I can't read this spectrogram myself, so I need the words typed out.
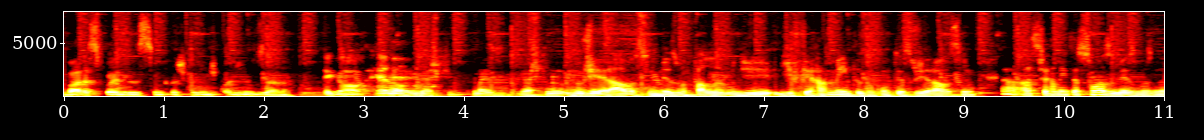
várias coisas assim que eu acho que a gente pode ir usando. Legal. É, não, é, eu acho que, mas eu acho que no, no, geral, assim, mesmo falando de, de ferramentas, no contexto geral, assim, as ferramentas são as mesmas, né?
